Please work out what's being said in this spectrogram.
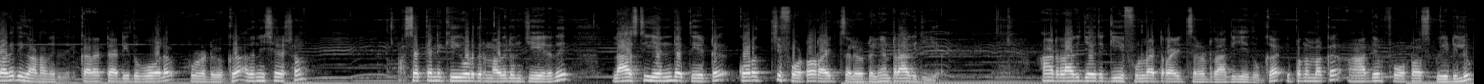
പകുതി കാണാൻ രീതിയിൽ. കറക്റ്റായിട്ട് ഇതുപോലെ ഫുള്ളായിട്ട് വെക്കുക. അതിനുശേഷം സെക്കൻഡ് കീ കൊടുത്തിട്ടുണ്ട്. അതിലൊന്നും ചെയ്യരുത്. ലാസ്റ്റ് എൻഡ് എത്തിയിട്ട് കുറച്ച് ഫോട്ടോ റൈറ്റ് സൈഡിലോട്ട് ഇങ്ങനെ ഡ്രാഗ് ചെയ്യുക. ആ ഡ്രാഗ് ചെയ്ത് കീ ഫുള്ളായിട്ട് റൈറ്റ് സൈഡ് ഡ്രാഗ് ചെയ്ത് വെക്കുക. ഇപ്പോൾ നമുക്ക് ആദ്യം ഫോട്ടോ സ്പീഡിലും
